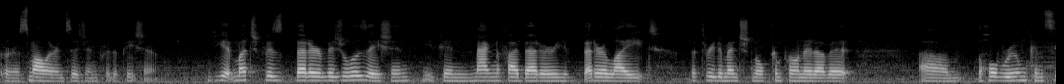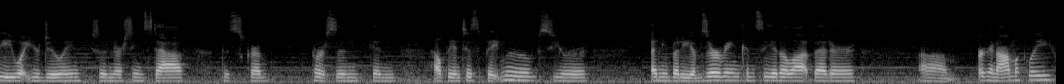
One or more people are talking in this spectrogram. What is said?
or a smaller incision for the patient. You get much vis better visualization, you can magnify better, you have better light, the three-dimensional component of it, um, the whole room can see what you're doing, so nursing staff, the scrub person can help you anticipate moves. Your anybody observing can see it a lot better. Um, ergonomically,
